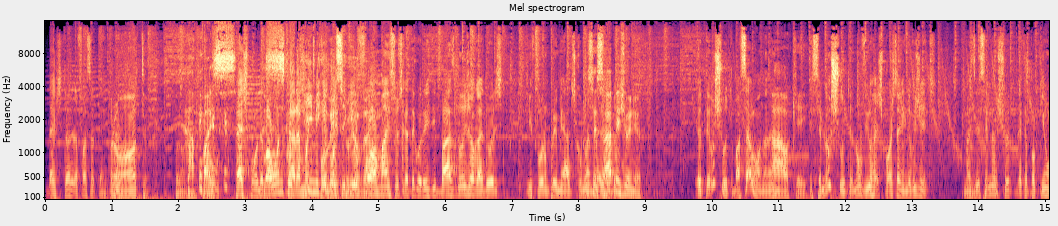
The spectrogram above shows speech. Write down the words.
Da história da Força Técnica. Pronto. Rapaz, Responda, qual o único cara é time que político, conseguiu viu, velho? formar em suas categorias de base dois jogadores que foram premiados como Você o melhor sabe, do mundo? Júnior? Eu tenho um chute, Barcelona, né? Ah, ok. Esse é meu chute, eu não vi a resposta ainda, viu, gente? Mas esse é meu chute, daqui a pouquinho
